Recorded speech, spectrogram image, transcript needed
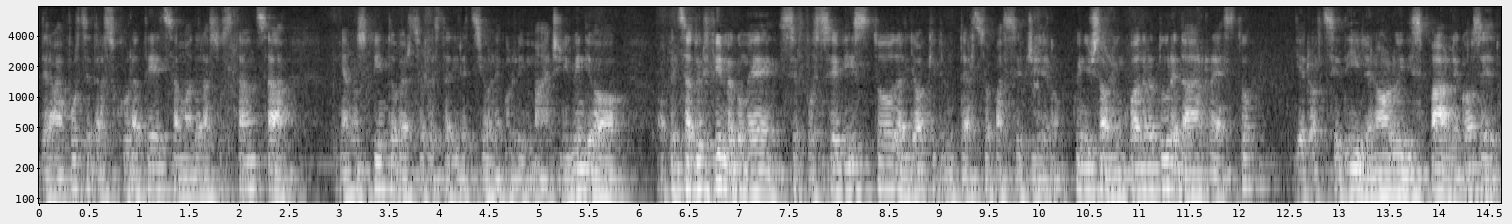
della, forse della scuratezza, ma della sostanza mi hanno spinto verso questa direzione con le immagini. Quindi ho, ho pensato il film come se fosse visto dagli occhi di un terzo passeggero, quindi ci sono inquadrature da arresto, dietro al sedile, no? lui di spalle, cose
